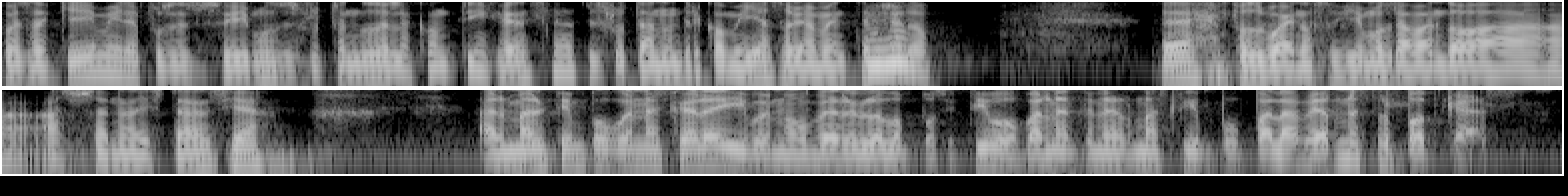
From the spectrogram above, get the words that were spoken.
Pues aquí, mire, pues seguimos disfrutando de la contingencia, disfrutando entre comillas, obviamente, Ujú. pero eh, pues bueno, seguimos grabando a, a Susana a distancia. Al mal tiempo, buena cara y bueno, ver el lado positivo. Van a tener más tiempo para ver nuestro podcast.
